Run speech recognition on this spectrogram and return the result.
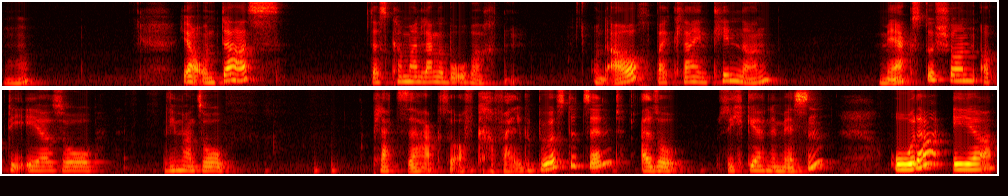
Mhm. Ja, und das, das kann man lange beobachten. Und auch bei kleinen Kindern merkst du schon, ob die eher so, wie man so platt sagt, so auf Krawall gebürstet sind, also sich gerne messen, oder eher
